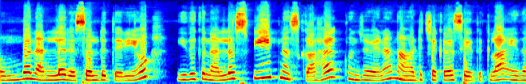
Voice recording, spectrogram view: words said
ரொம்ப நல்ல ரிசல்ட்டு தெரியும். இதுக்கு நல்ல ஸ்வீட்னஸ்க்காக கொஞ்சம் வேணால் நாட்டு சக்கரை சேர்த்துக்கலாம். இது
